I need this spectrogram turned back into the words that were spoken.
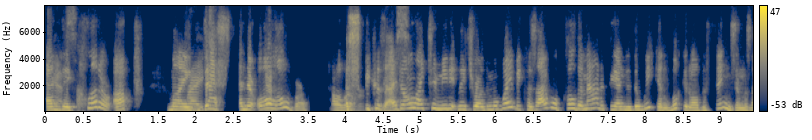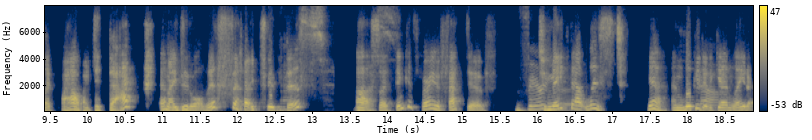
and they clutter up my Right. desk and they're all over all over because I don't like to immediately throw them away because I will pull them out at the end of the week and look at all the things and was like, wow, I did that and I did all this and I did this. Yes. Uh, so I think it's very effective very to make good. that list. Yeah. And look at it again later.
